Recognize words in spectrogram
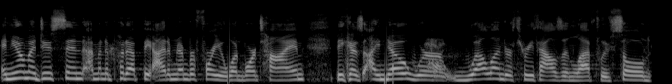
And you know what I'm going to do, Cindy? I'm going to put up the item number for you one more time because I know we're oh. well under 3,000 left. We've sold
